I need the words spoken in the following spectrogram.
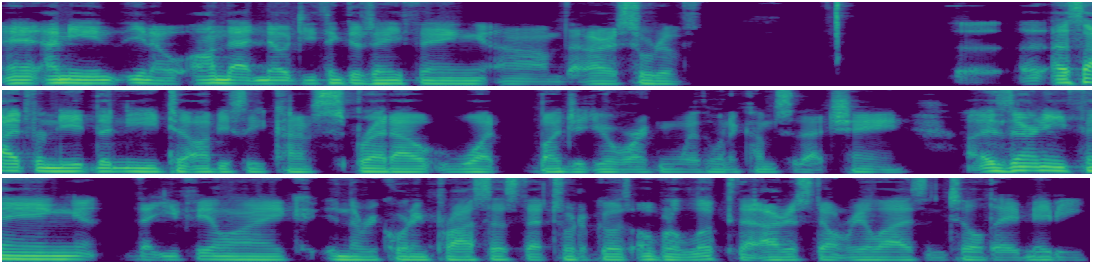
And I mean, you know, on that note, do you think there's anything um, that are sort of aside from need, the need to obviously kind of spread out what budget you're working with when it comes to that chain? Uh, is there anything that you feel like in the recording process that sort of goes overlooked that artists don't realize until they maybe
